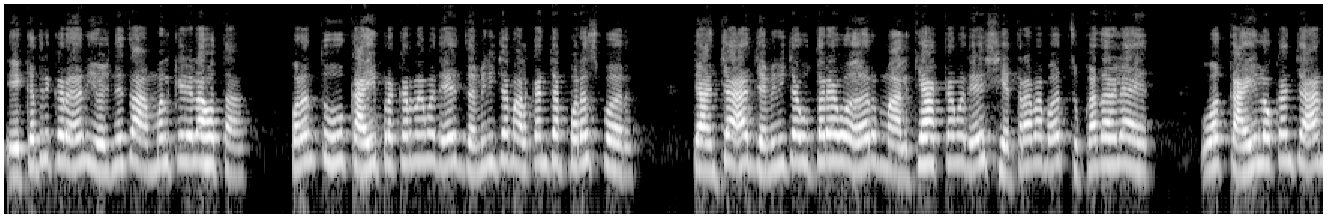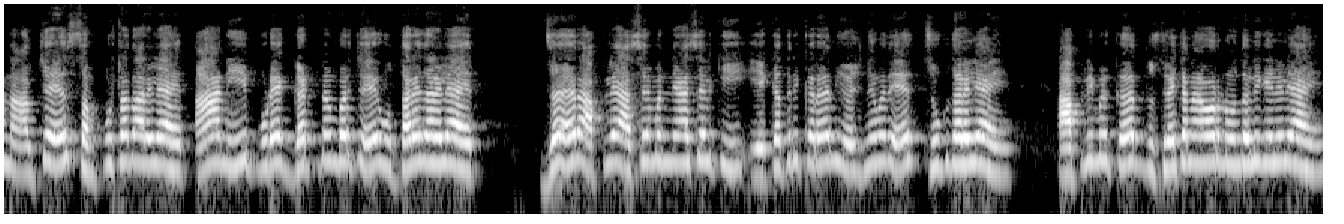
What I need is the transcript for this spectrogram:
एकत्रीकरण योजनेचा अंमल केलेला होता. परंतु काही प्रकरणामध्ये जमिनीच्या मालकांच्या परस्पर त्यांच्या जमिनीच्या उतार्यावर मालकी हक्कामध्ये क्षेत्राबाबत चुका झालेल्या आहेत व काही लोकांच्या नावचे संपुष्टात आलेले आहेत आणि पुढे गट नंबरचे उतारे झालेले आहेत. जर आपले असे म्हणणे असेल की एकत्रीकरण योजनेमध्ये चूक झालेली आहे आपली मिळकत दुसऱ्याच्या नावावर नोंदवली गेलेली आहे.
